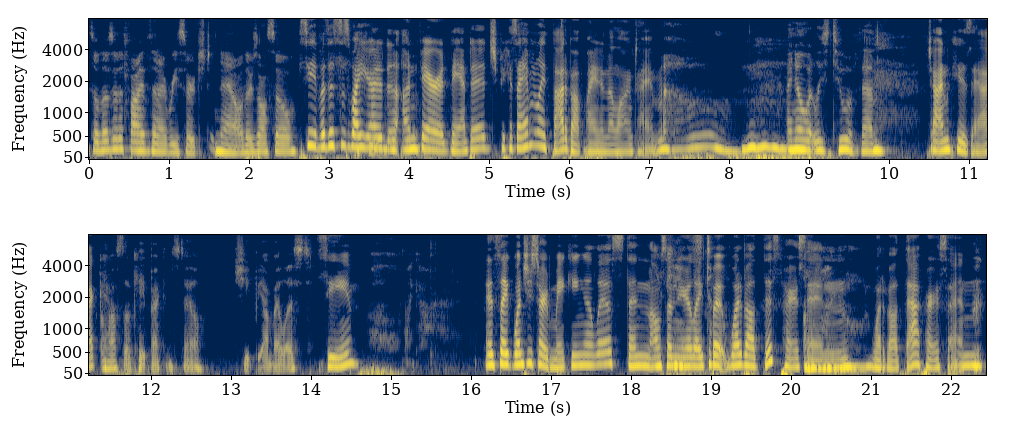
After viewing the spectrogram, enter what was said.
So those are the five that I researched. Now there's also. See, but this is why you're at an unfair advantage because I haven't really thought about mine in a long time. Oh, I know at least two of them. John Cusack. And also Kate Beckinsale. She'd be on my list. See? Oh my god. It's like once you start making a list, then all of a sudden you're like, stop. Oh but what about this oh person? what about that person?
